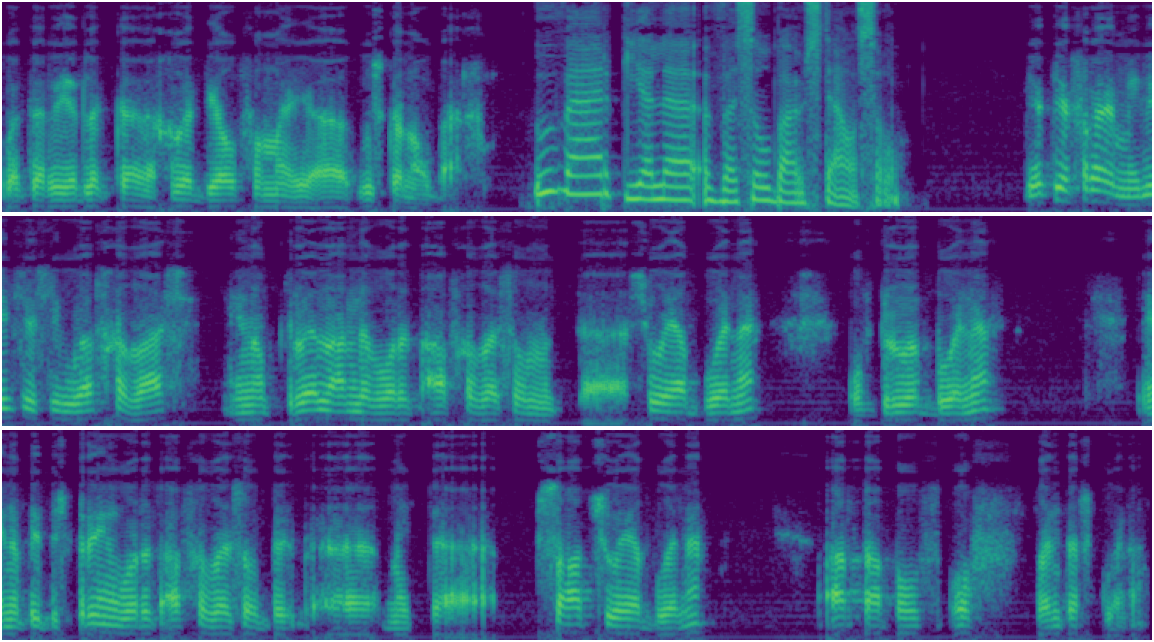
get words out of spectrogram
wat 'n redelike uh, groot deel van my uh oeskanalberg. Hoe werk julle wisselboustelsel? Dit is vrye mielies is die hoofgewas en op droë lande word dit afgewissel met uh sojabone of droë bone en op die besproeiing word dit afgewissel uh, met uh saadsojabone, aardappels of winterskoning.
